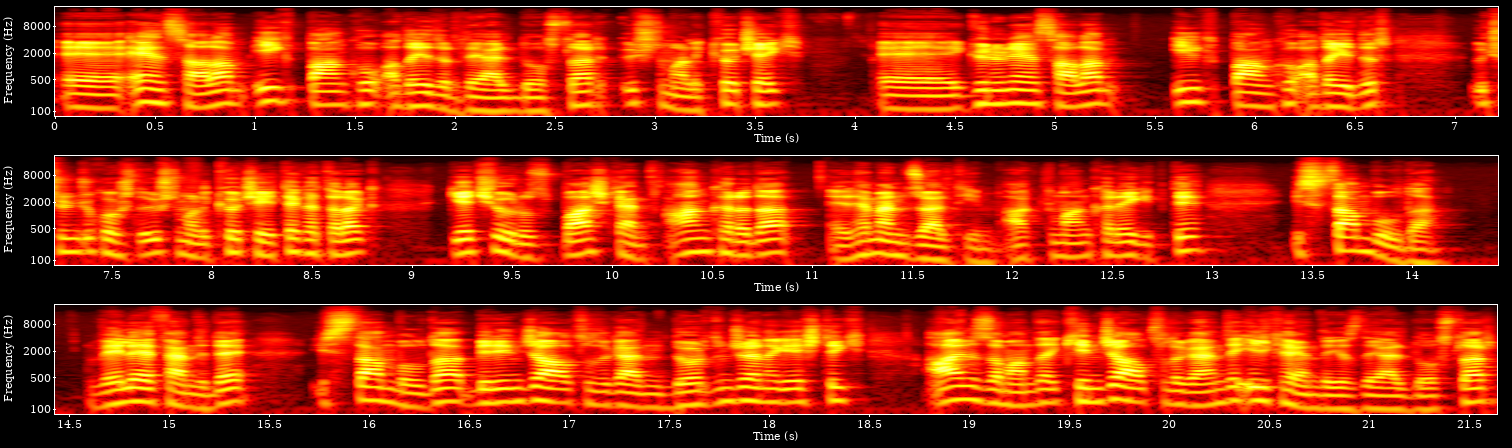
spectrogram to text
e, en sağlam ilk banko adayıdır değerli dostlar. 3 numaralı Köçek e, günün en sağlam ilk banko adayıdır. Üçüncü koşuda 3 numaralı Köçek'i tek atarak geçiyoruz. Başkent Ankara'da e, hemen düzelteyim. Aklım Ankara'ya gitti. İstanbul'da Veli Efendi'de İstanbul'da birinci altılı geldi. Dördüncü ayına geçtik. Aynı zamanda ikinci altılı geldi. ilk ayındayız değerli dostlar.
